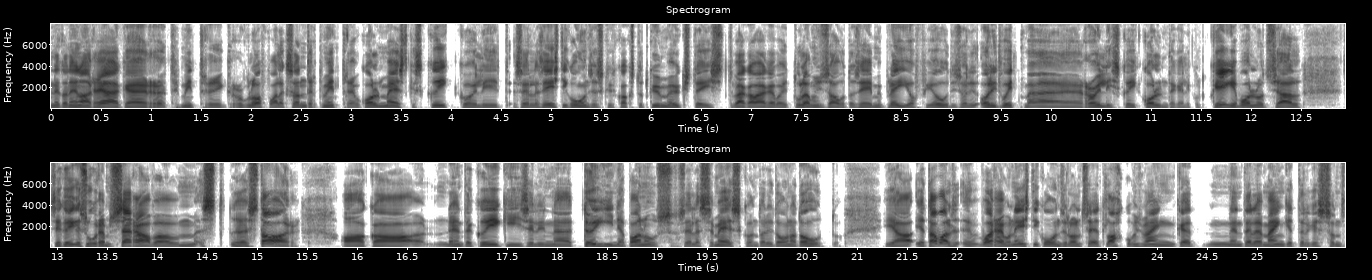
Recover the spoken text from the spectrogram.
Need on Enar Jääger, Dmitri Kruglov, Aleksandr Dmitrijev, kolm meest, kes kõik olid selles Eesti koondises, kes kaks tuhat kümme, üksteist väga vägevaid tulemusi saavutas, EM-i play-off'i jõudis, olid, olid võtme rollis kõik kolm tegelikult, keegi polnud seal see kõige suurem säravam staar, aga nende kõigi selline töine panus sellesse meeskonda oli toona tohutu. ja, ja tavaliselt, varem on Eesti koondisel olnud see, et lahkumismäng nendele mängijatele, kes on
